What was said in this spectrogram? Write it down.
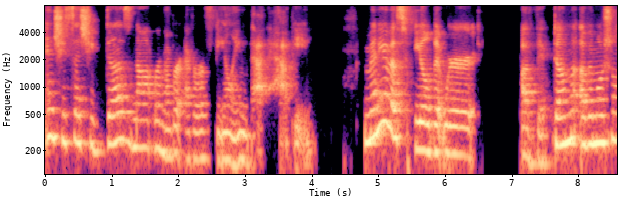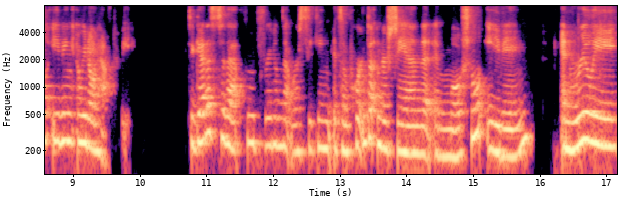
and she says she does not remember ever feeling that happy. Many of us feel that we're a victim of emotional eating, and we don't have to be. To get us to that food freedom that we're seeking, it's important to understand that emotional eating and really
